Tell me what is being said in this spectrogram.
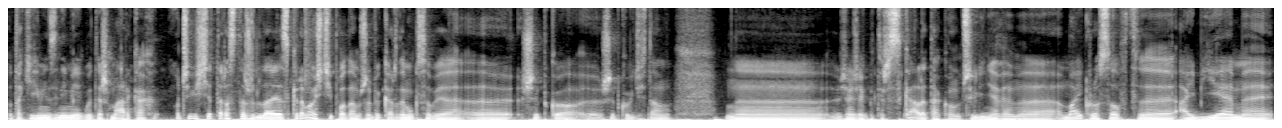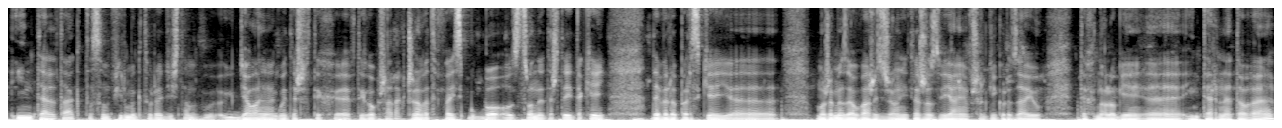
o takich między innymi jakby też markach. Oczywiście teraz też dla jaskrawości podam, żeby każdy mógł sobie e, szybko, szybko gdzieś tam wziąć jakby też skalę taką, czyli nie wiem, Microsoft, IBM, Intel, tak? To są firmy, które gdzieś tam działają jakby też w tych, w tych obszarach, czy nawet Facebook, bo od strony też tej takiej deweloperskiej możemy zauważyć, że oni też rozwijają wszelkiego rodzaju technologie e, internetowe.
